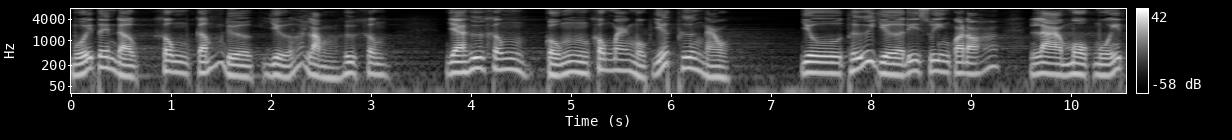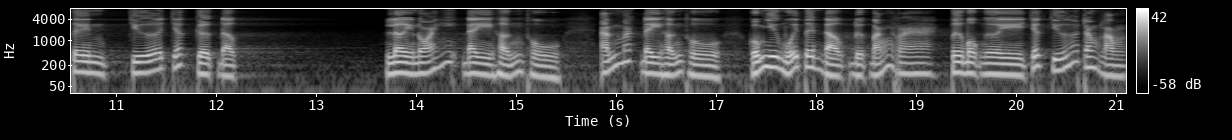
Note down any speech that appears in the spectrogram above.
Mũi tên độc không cấm được giữa lòng hư không, Và hư không cũng không mang một vết thương nào. Dù thứ vừa đi xuyên qua đó Là một mũi tên chứa chất cực độc. Lời nói đầy hận thù, Ánh mắt đầy hận thù Cũng như mũi tên độc được bắn ra Từ một người chất chứa trong lòng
